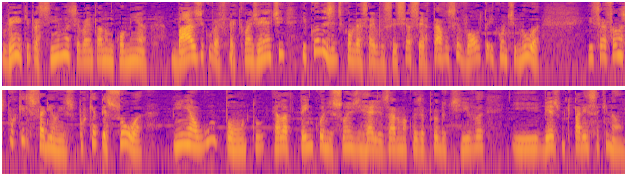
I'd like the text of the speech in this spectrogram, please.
vem aqui para cima, você vai entrar num cominha básico, vai ficar aqui com a gente, e quando a gente conversar e você se acertar, você volta e continua. E você vai falar, mas por que eles fariam isso? Porque a pessoa em algum ponto ela tem condições de realizar uma coisa produtiva e mesmo que pareça que não.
